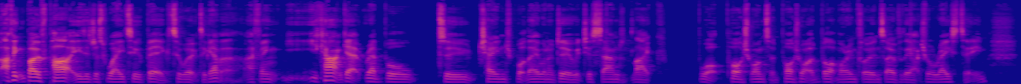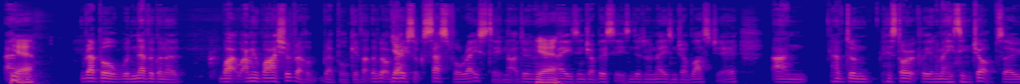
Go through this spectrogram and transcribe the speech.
I think both parties are just way too big to work together. I think you can't get Red Bull to change what they want to do, which just sounded like what Porsche wanted. Porsche wanted a lot more influence over the actual race team. And Yeah. Red Bull were never going to. Why, I mean, why should Red Bull, give that? They've got a Yeah. very successful race team that are doing an Yeah. amazing job this season, did an amazing job last year, and have done historically an amazing job. So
